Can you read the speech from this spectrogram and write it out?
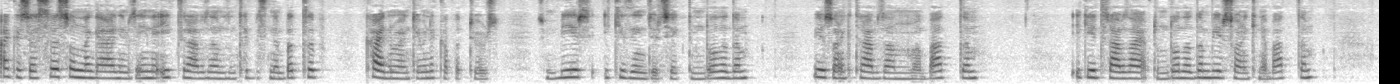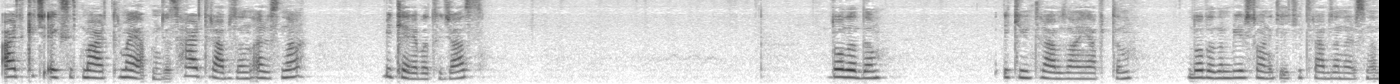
Arkadaşlar sıra sonuna geldiğimizde yine ilk trabzanımızın tepesine batıp kaydırma yöntemini kapatıyoruz. Şimdi bir iki zincir çektim doladım. Bir sonraki trabzanıma battım. İkili trabzan yaptım doladım. Bir sonrakine battım. Artık hiç eksiltme arttırma yapmayacağız. Her trabzanın arasına bir kere batacağız. Doladım. ikili trabzan yaptım. Doladım. Bir sonraki iki trabzan arasına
